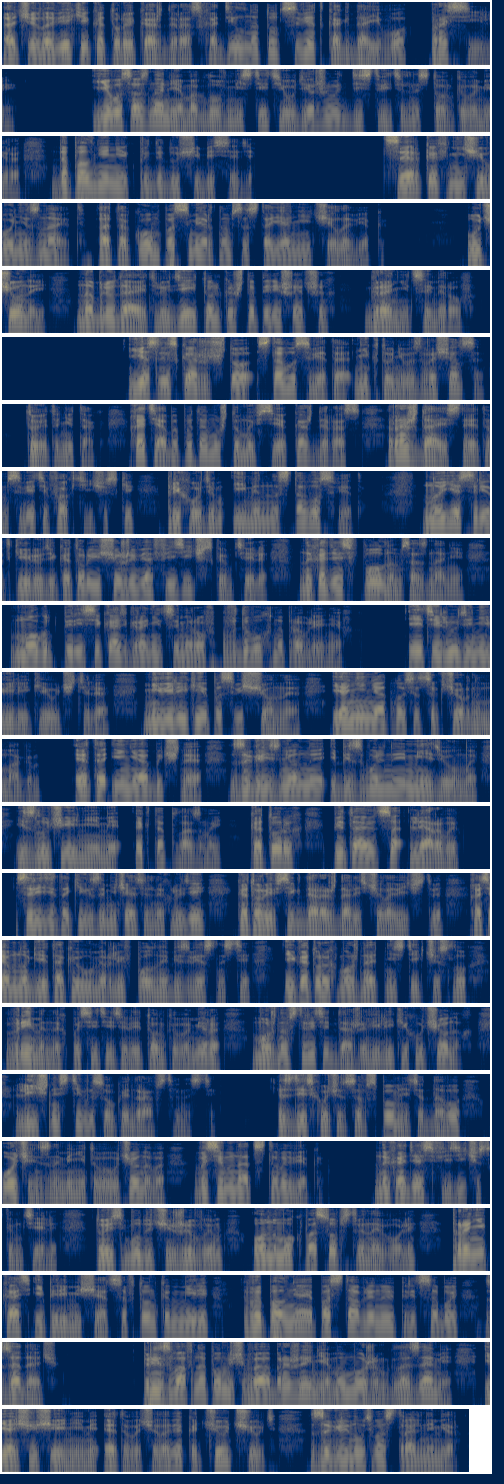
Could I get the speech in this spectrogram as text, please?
О человеке, который каждый раз ходил на тот свет, когда его просили. Его сознание могло вместить и удерживать действительность тонкого мира, дополнение к предыдущей беседе. Церковь ничего не знает о таком посмертном состоянии человека. Ученый наблюдает людей, только что перешедших границы миров. Если скажут, что с того света никто не возвращался, то это не так. Хотя бы потому, что мы все каждый раз, рождаясь на этом свете, фактически приходим именно с того света. Но есть редкие люди, которые, еще живя в физическом теле, находясь в полном сознании, могут пересекать границы миров в двух направлениях. Эти люди не великие учителя, не великие посвященные, и они не относятся к черным магам. Это и необычные, загрязненные и безвольные медиумы излучениями эктоплазмой, которых питаются лярвы, Среди таких замечательных людей, которые всегда рождались в человечестве, хотя многие так и умерли в полной безвестности, и которых можно отнести к числу временных посетителей тонкого мира, можно встретить даже великих ученых, личности высокой нравственности. Здесь хочется вспомнить одного очень знаменитого ученого XVIII века. Находясь в физическом теле, то есть будучи живым, он мог по собственной воле проникать и перемещаться в тонком мире, выполняя поставленную перед собой задачу. Призвав на помощь воображение, мы можем глазами и ощущениями этого человека чуть-чуть заглянуть в астральный мир.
